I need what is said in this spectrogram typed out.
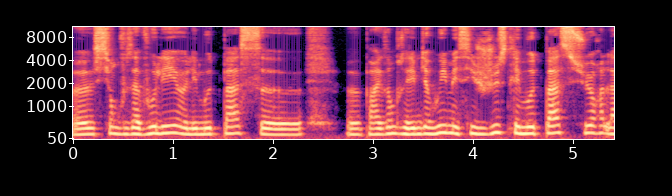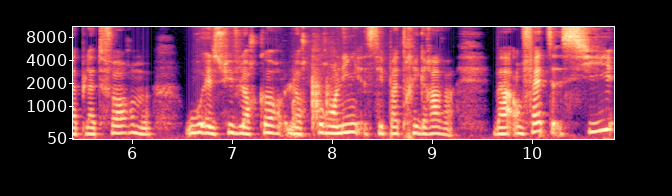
euh, si on vous a volé euh, les mots de passe, euh, par exemple, vous allez me dire oui, mais c'est juste les mots de passe sur la plateforme où elles suivent leur, corps, leur cours en ligne, c'est pas très grave. Bah en fait, si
